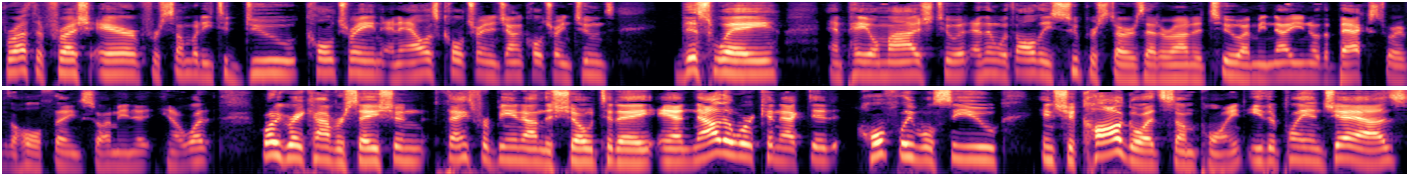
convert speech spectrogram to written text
breath of fresh air for somebody to do Coltrane and Alice Coltrane and John Coltrane tunes this way and pay homage to it. And then with all these superstars that are on it too. I mean, now you know the backstory of the whole thing. So, I mean, it, you know, what, what a great conversation. Thanks for being on the show today. And now that we're connected, hopefully we'll see you in Chicago at some point, either playing jazz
